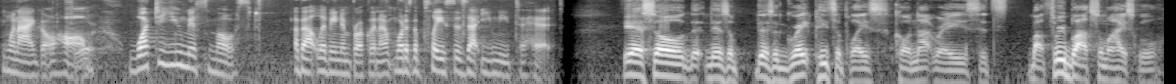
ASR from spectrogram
when I go home. Sure. What do you miss most about living in Brooklyn, and what are the places that you need to hit? Yeah, so th- there's a there's a great pizza place called Not Ray's. It's about three blocks from my high school.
